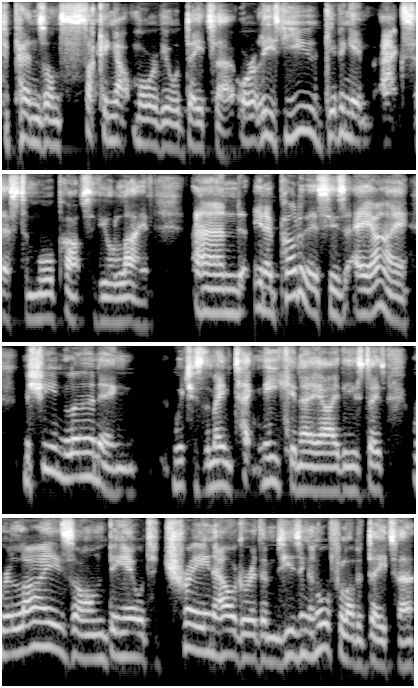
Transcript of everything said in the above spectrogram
depends on sucking up more of your data, or at least you giving it access to more parts of your life. And, you know, part of this is AI. Machine learning which is the main technique in AI these days, relies on being able to train algorithms using an awful lot of data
